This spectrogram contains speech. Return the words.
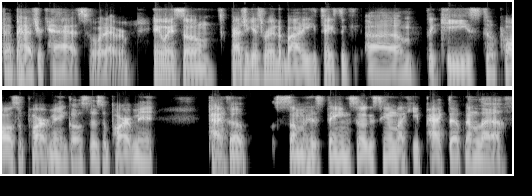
that Patrick has or whatever. Anyway, so Patrick gets rid of the body. He takes the um, the keys to Paul's apartment, goes to his apartment, pack up some of his things so it seemed like he packed up and left.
